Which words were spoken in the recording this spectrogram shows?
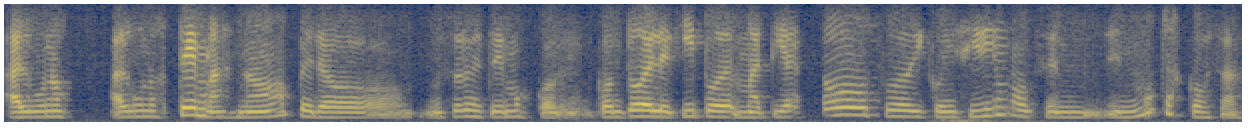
algunos algunos temas, ¿no? Pero nosotros estuvimos con, con todo el equipo de Matías Toso y coincidimos en, en muchas cosas.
